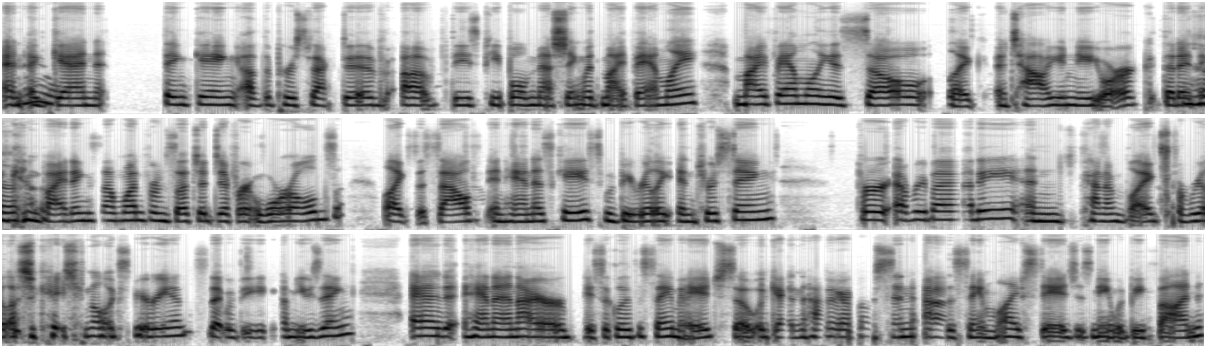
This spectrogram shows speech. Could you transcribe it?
And Mm. again, thinking of the perspective of these people meshing with my family. My family is so like Italian New York that I think inviting someone from such a different world, like the South in Hannah's case, would be really interesting for everybody and kind of like a real educational experience that would be amusing. And Hannah and I are basically the same age. So again, having a person at the same life stage as me would be fun.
